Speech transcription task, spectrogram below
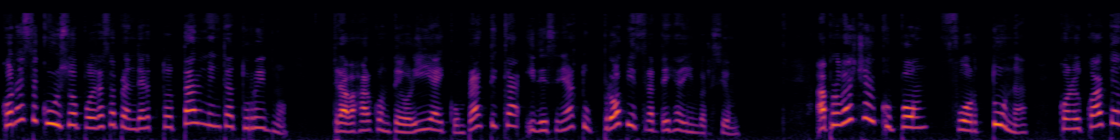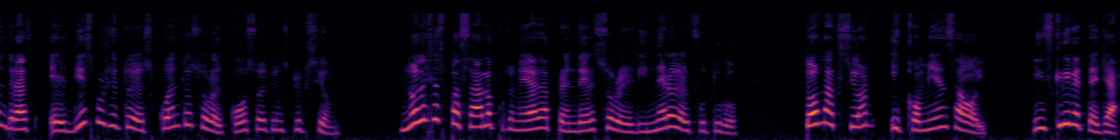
Con este curso podrás aprender totalmente a tu ritmo, trabajar con teoría y con práctica y diseñar tu propia estrategia de inversión. Aprovecha el cupón Fortuna con el cual tendrás el 10% de descuento sobre el costo de tu inscripción. No dejes pasar la oportunidad de aprender sobre el dinero del futuro. Toma acción y comienza hoy. Inscríbete ya.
